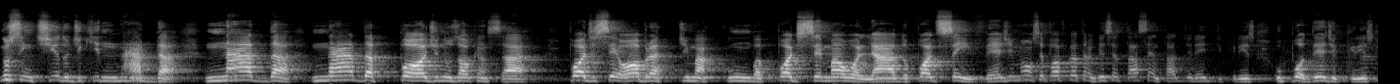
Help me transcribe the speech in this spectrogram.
No sentido de que nada, nada, nada pode nos alcançar pode ser obra de macumba, pode ser mal olhado, pode ser inveja. Irmão, você pode ficar tranquilo, você está sentado direito de Cristo, o poder de Cristo,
